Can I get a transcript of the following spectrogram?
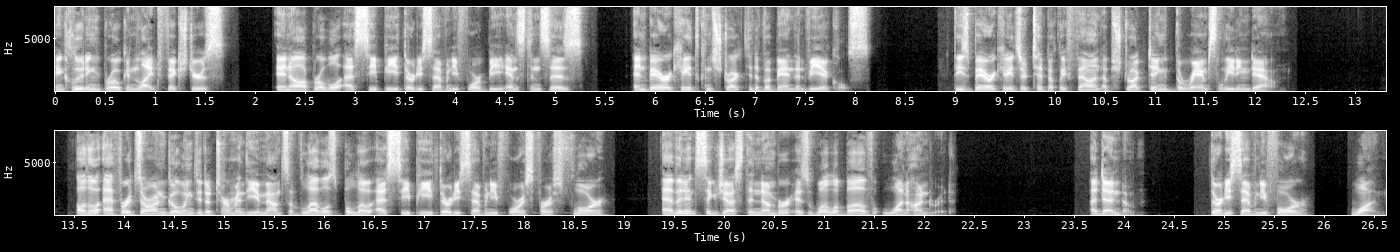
including broken light fixtures, inoperable SCP 3074B instances, and barricades constructed of abandoned vehicles. These barricades are typically found obstructing the ramps leading down. Although efforts are ongoing to determine the amounts of levels below SCP 3074's first floor, evidence suggests the number is well above 100. Addendum 3074 1.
